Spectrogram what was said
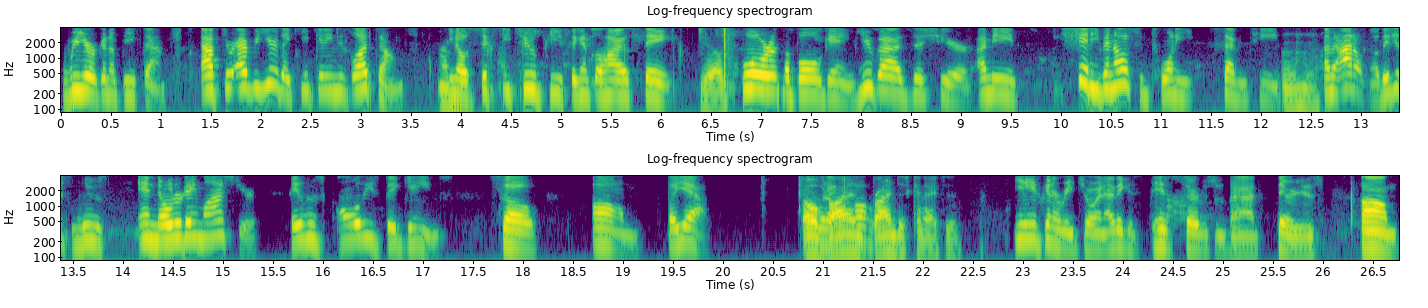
we are gonna beat them? After every year they keep getting these letdowns. You know, 62 piece against Ohio State. Know, Florida in the bowl game. You guys this year. I mean, shit, even us in 2017. mhm. I mean, I don't know. They just lose. And Notre Dame last year, they lose all these big games. So, um, but yeah, Oh, I- Brian, oh. Brian disconnected. Yeah, he's gonna rejoin. I think his his service is bad. There he is. Um,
